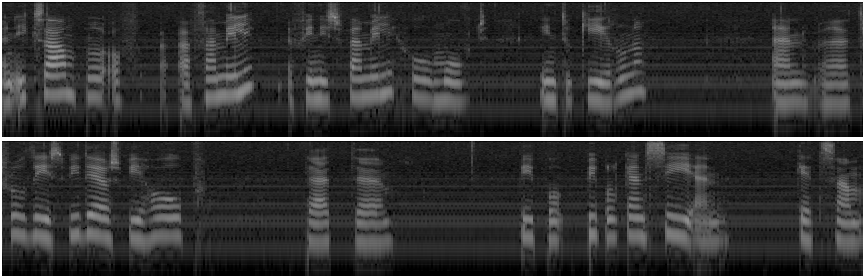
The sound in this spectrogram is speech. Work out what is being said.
An example of a family, a Finnish family who moved into Kiruna. And uh, through these videos, we hope that uh, people people can see and get some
